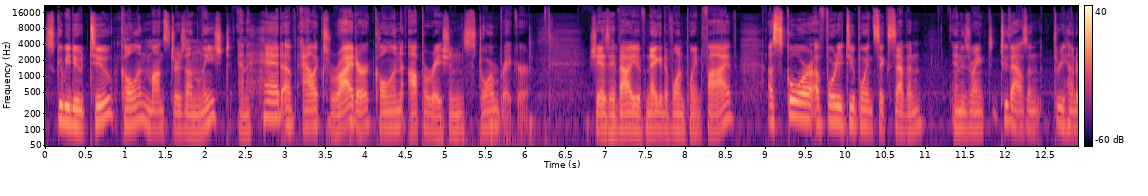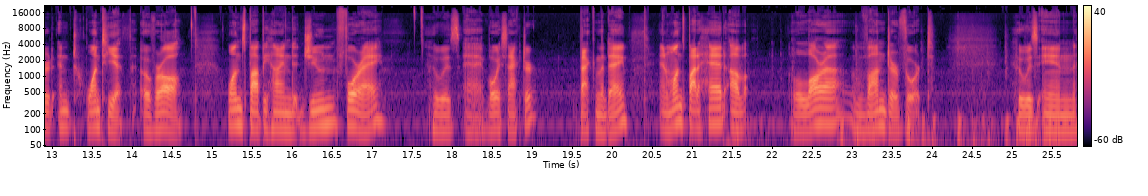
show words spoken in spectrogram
Scooby Doo 2, colon, Monsters Unleashed, and ahead of Alex Rider, colon, Operation Stormbreaker. She has a value of negative 1.5, a score of 42.67, and is ranked 2,320th overall. One spot behind June Foray, who is a voice actor back in the day, and one spot ahead of Laura Vandervoort, who was in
